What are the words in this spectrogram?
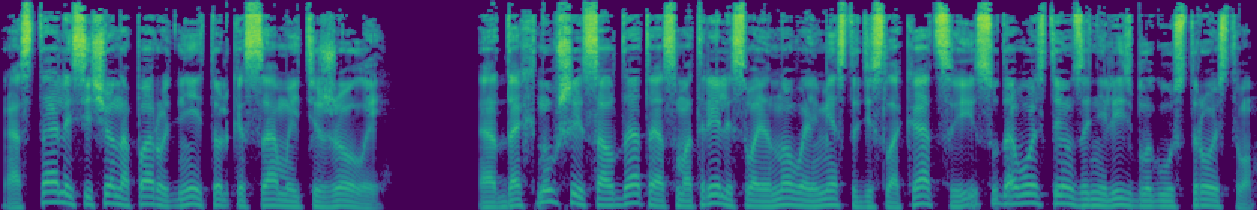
Остались еще на пару дней только самые тяжелые. Отдохнувшие солдаты осмотрели свое новое место дислокации и с удовольствием занялись благоустройством.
